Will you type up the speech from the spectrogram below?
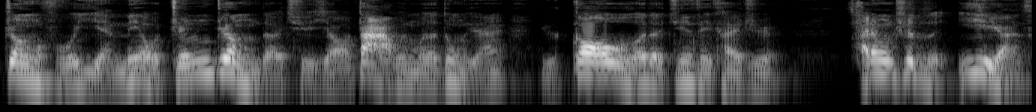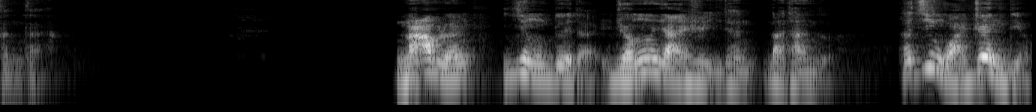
政府也没有真正的取消大规模的动员与高额的军费开支，财政赤字依然存在。拿破仑应对的仍然是一摊烂摊子，他尽管镇定，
